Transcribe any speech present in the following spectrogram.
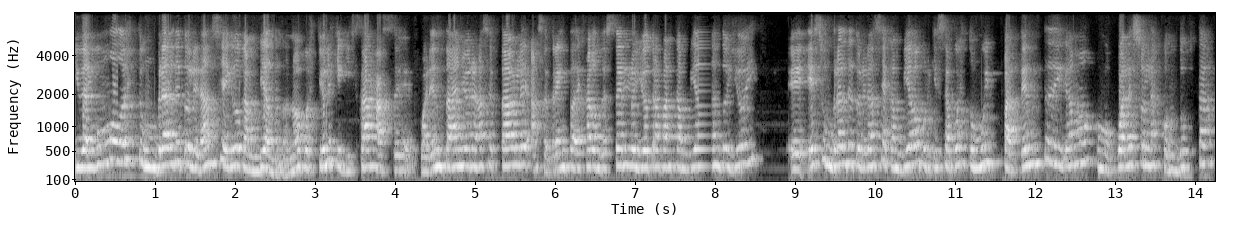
y de algún modo este umbral de tolerancia ha ido cambiando, ¿no? Cuestiones que quizás hace 40 años eran aceptables, hace 30 dejaron de serlo y otras van cambiando y hoy eh, ese umbral de tolerancia ha cambiado porque se ha puesto muy patente, digamos, como cuáles son las conductas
